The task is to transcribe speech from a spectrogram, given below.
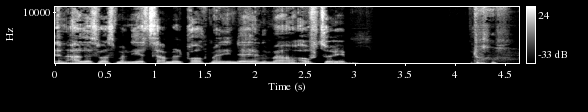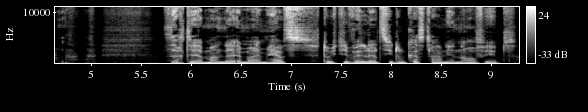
Denn alles, was man jetzt sammelt, braucht man hinterher nicht mehr aufzuheben. Sagt der Mann, der immer im Herbst durch die Wälder zieht und Kastanien aufhebt.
